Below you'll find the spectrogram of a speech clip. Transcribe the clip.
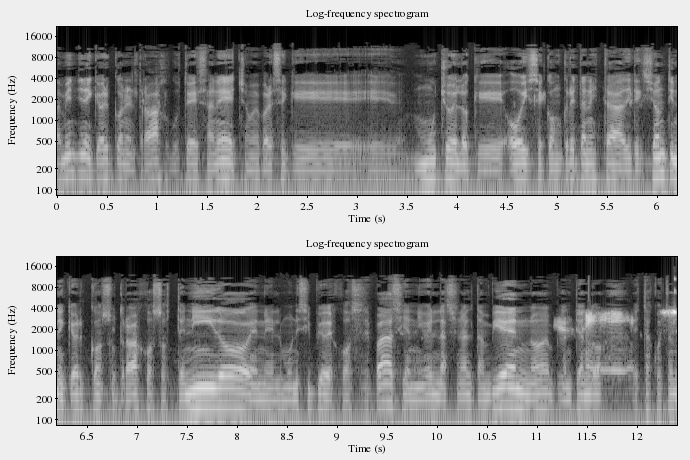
También tiene que ver con el trabajo que ustedes han hecho. Me parece que eh, mucho de lo que hoy se concreta en esta dirección tiene que ver con su trabajo sostenido en el municipio de José Paz y a nivel nacional también, ¿no? Planteando esta cuestión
